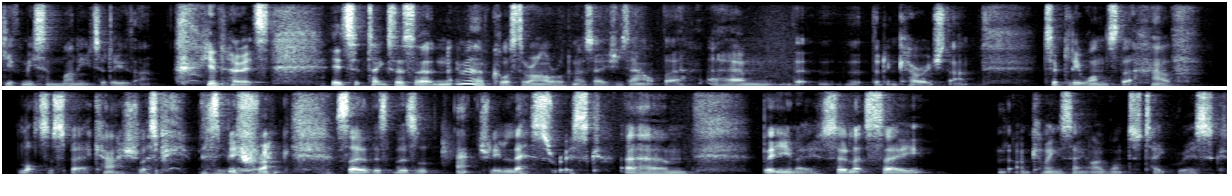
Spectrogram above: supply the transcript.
give me some money to do that. you know, it's, it's it takes a certain. I mean, of course, there are organisations out there um, that, that, that encourage that. Typically, ones that have lots of spare cash. Let's be let's be yeah. frank. So there's there's actually less risk. Um, but you know, so let's say I'm coming and saying I want to take risk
